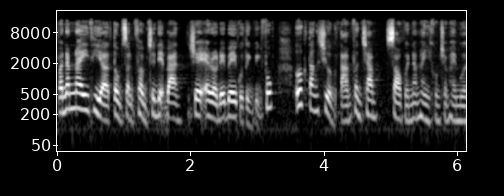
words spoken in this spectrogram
Và năm nay thì à, tổng sản phẩm trên địa bàn GRDP của tỉnh Vĩnh Phúc ước tăng trưởng 8% so với năm 2020.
